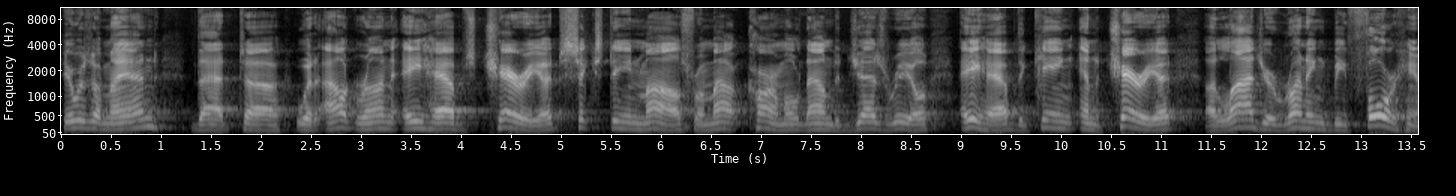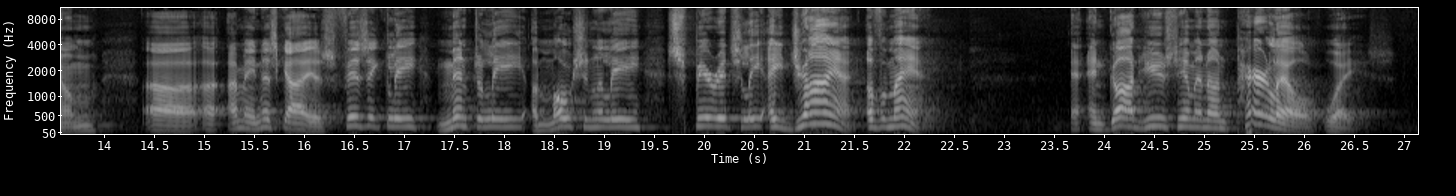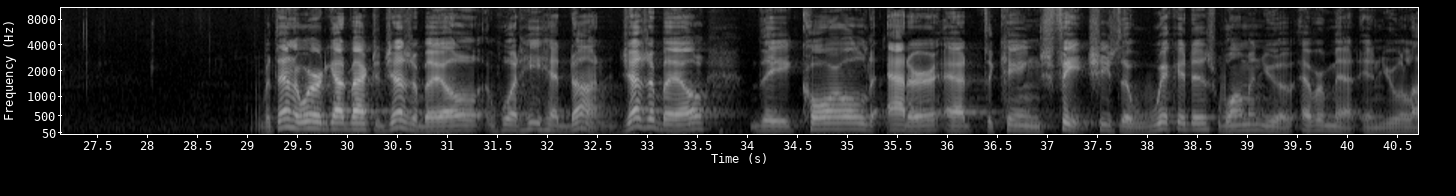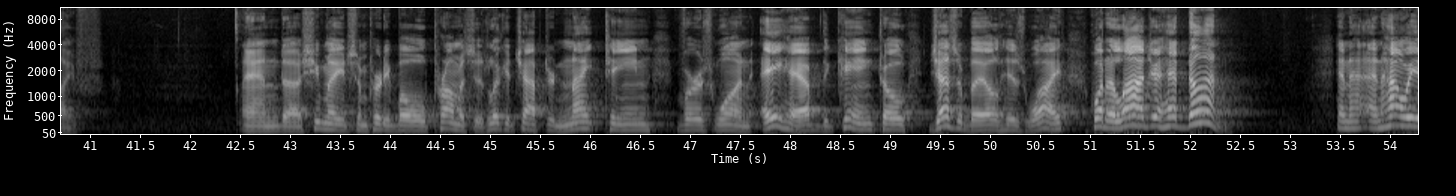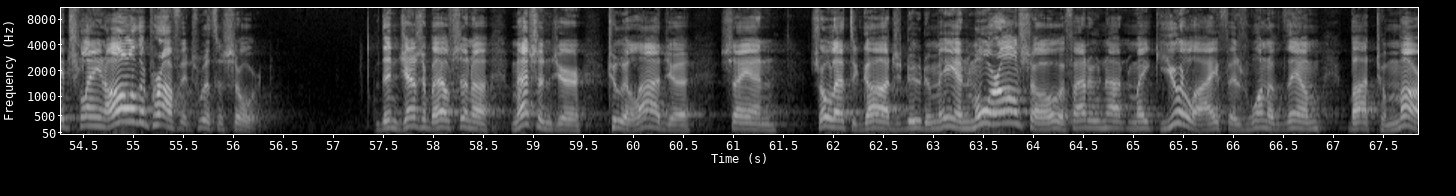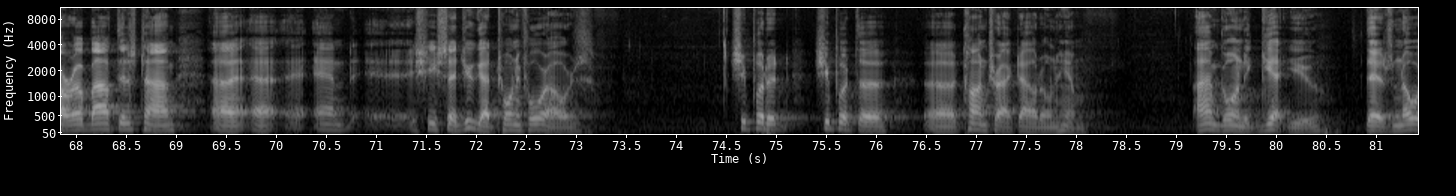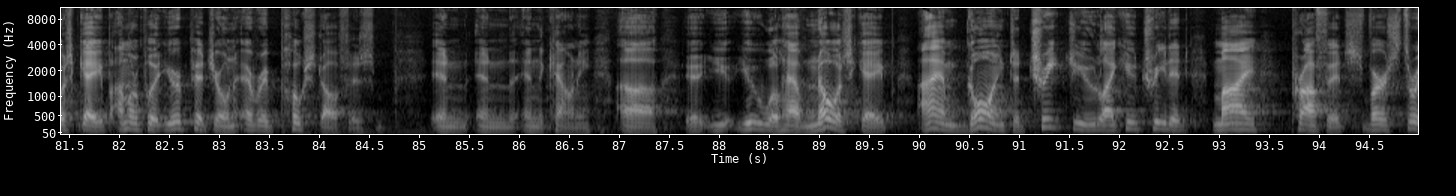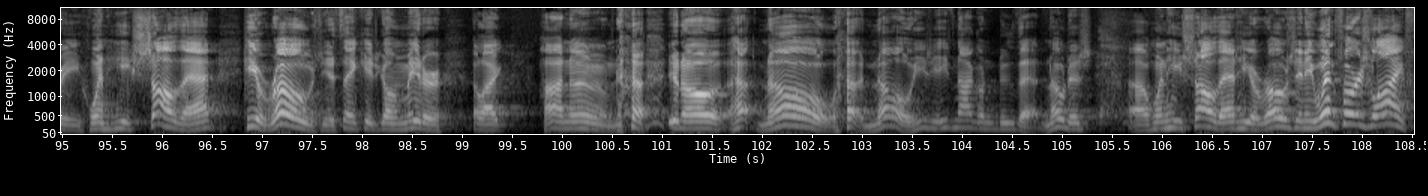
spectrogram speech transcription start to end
Here was a man that uh, would outrun Ahab's chariot 16 miles from Mount Carmel down to Jezreel. Ahab, the king, in a chariot Elijah running before him. Uh, uh, I mean, this guy is physically, mentally, emotionally, spiritually a giant of a man. And God used him in unparalleled ways. But then the word got back to Jezebel what he had done. Jezebel, the coiled adder at the king's feet, she's the wickedest woman you have ever met in your life. And uh, she made some pretty bold promises. Look at chapter 19, verse 1. Ahab, the king, told Jezebel, his wife, what Elijah had done and, and how he had slain all of the prophets with the sword. Then Jezebel sent a messenger to Elijah saying, So let the gods do to me, and more also, if I do not make your life as one of them by tomorrow about this time. Uh, uh, and she said, You got 24 hours. She put, it, she put the uh, contract out on him. I'm going to get you. There's no escape. I'm going to put your picture on every post office in, in, in the county. Uh, you, you will have no escape. I am going to treat you like you treated my prophets. Verse 3 When he saw that, he arose. You think he's going to meet her like high noon. you know, no, no, he's, not going to do that. Notice uh, when he saw that, he arose and he went for his life.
